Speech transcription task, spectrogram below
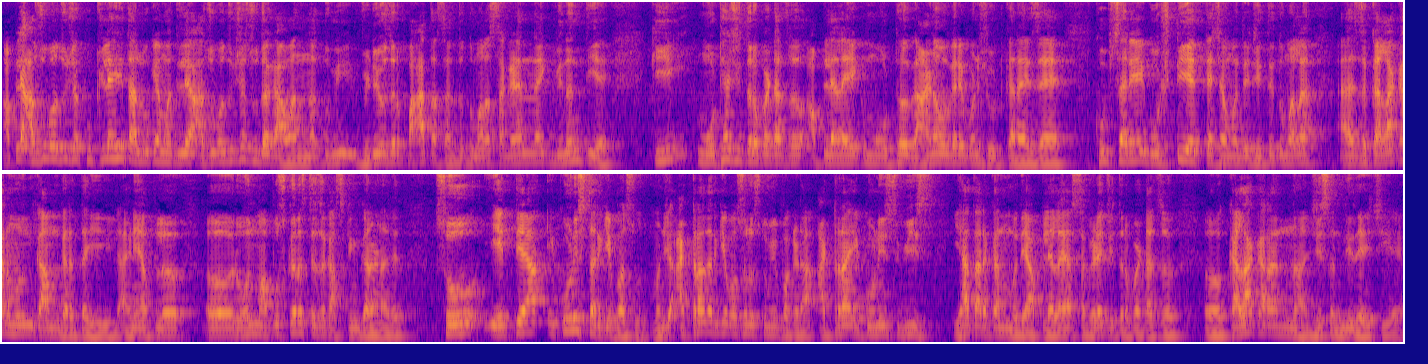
आपल्या आजूबाजूच्या कुठल्याही तालुक्यामधल्या आजूबाजूच्या सुद्धा गावांना तुम्ही व्हिडिओ जर पाहत असाल तर तुम्हाला सगळ्यांना एक विनंती आहे की मोठ्या चित्रपटाचं आपल्याला एक मोठं गाणं वगैरे पण शूट करायचं आहे. खूप सारे गोष्टी आहेत त्याच्यामध्ये जिथे तुम्हाला ॲज अ कलाकार म्हणून काम करता येईल आणि आपलं रोहन मापुसकरच त्याचं कास्टिंग करणार आहेत. सो येत्या एकोणीस तारखेपासून म्हणजे अठरा तारखेपासूनच तुम्ही पकडा. अठरा एकोणीस वीस ह्या तारखांमध्ये आपल्याला या सगळ्या चित्रपटाचं कलाकारांना जी संधी द्यायची आहे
